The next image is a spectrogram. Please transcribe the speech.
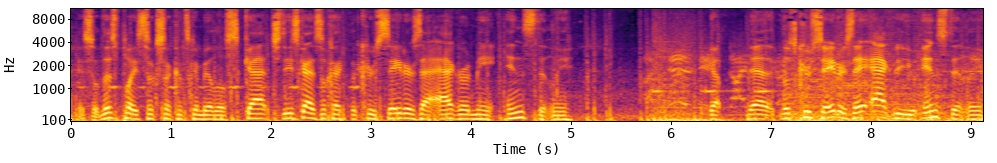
Okay, so this place looks like it's gonna be a little sketch. These guys look like the Crusaders that aggroed me instantly. Yep, yeah, those Crusaders, they aggro you instantly.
